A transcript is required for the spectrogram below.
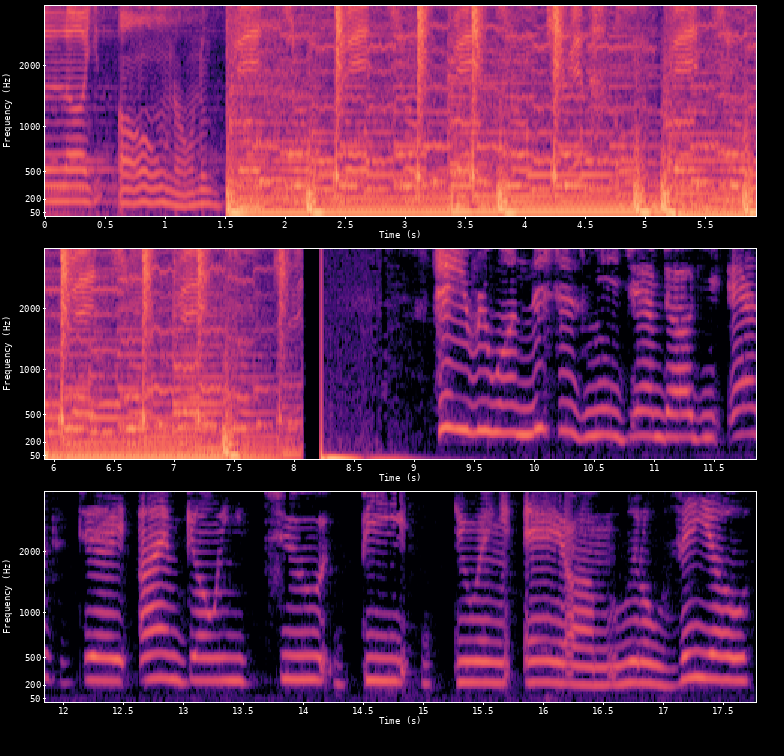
your own on a bedroom, bedroom, bedroom trip. On a bedroom, bedroom, bedroom trip. Hey everyone, this is me, JamDoggie, and today I'm going to be doing a um, little video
